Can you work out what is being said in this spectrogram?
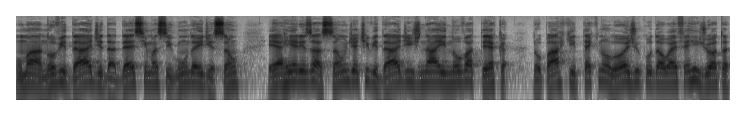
Uma novidade da 12ª edição é a realização de atividades na Inovateca, no Parque Tecnológico da UFRJ,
